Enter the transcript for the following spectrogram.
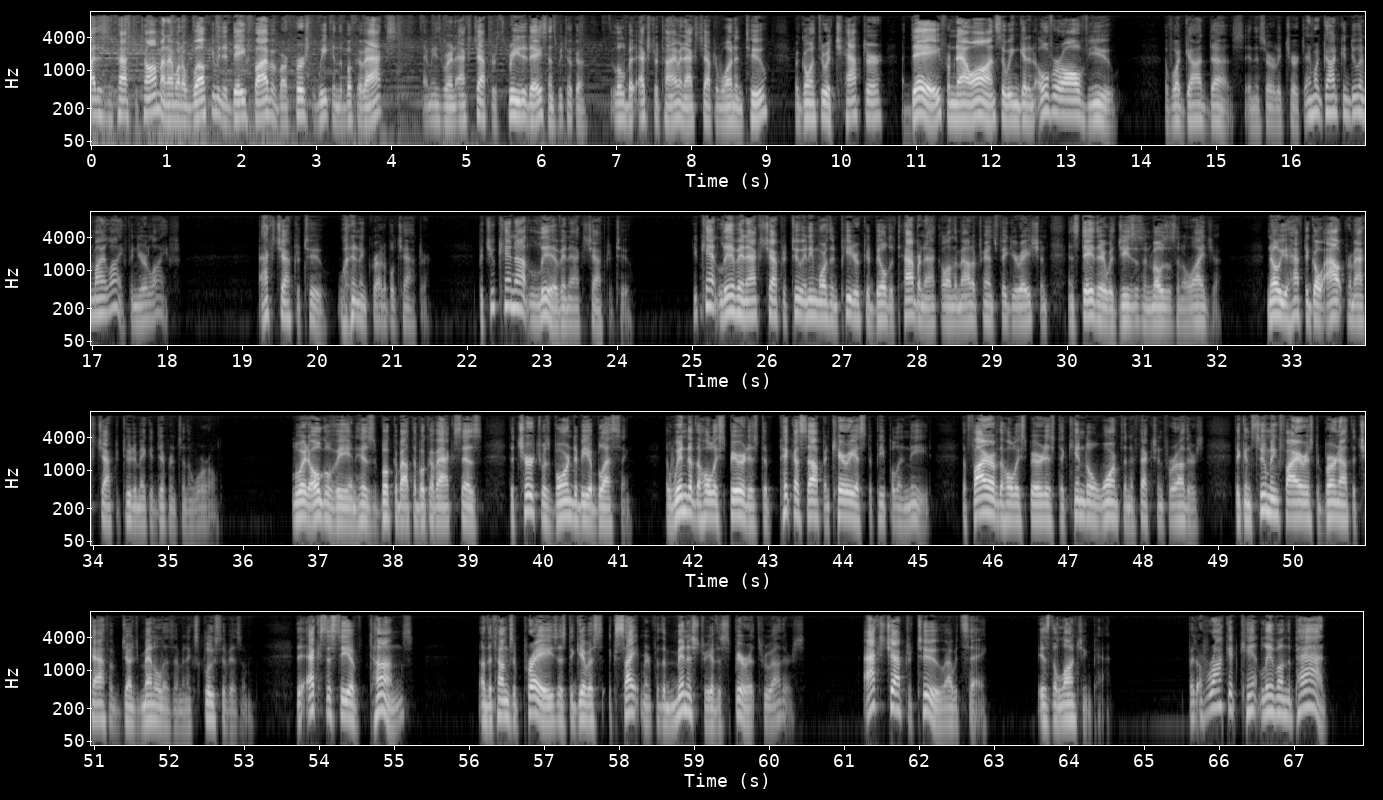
Hi, this is Pastor Tom, and I want to welcome you to day five of our first week in the book of Acts. That means we're in Acts chapter 3 today, since we took a, little bit extra time in Acts chapter 1 and 2. We're going through a chapter a day from now on so we can get an overall view of what God does in this early church and what God can do in my life, in your life. Acts chapter 2, what an incredible chapter. But you cannot live in Acts chapter 2. You can't live in Acts chapter 2 any more than Peter could build a tabernacle on the Mount of Transfiguration and stay there with Jesus and Moses and Elijah. No, you have to go out from Acts chapter 2 to make a difference in the world. Lloyd Ogilvie, in his book about the book of Acts, says the church was born to be a blessing. The wind of the Holy Spirit is to pick us up and carry us to people in need. The fire of the Holy Spirit is to kindle warmth and affection for others. The consuming fire is to burn out the chaff of judgmentalism and exclusivism. The ecstasy of tongues, of the tongues of praise, is to give us excitement for the ministry of the Spirit through others. Acts chapter 2, I would say, is the launching pad. But a rocket can't live on the pad.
